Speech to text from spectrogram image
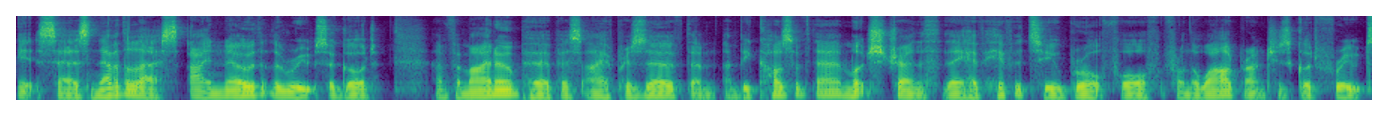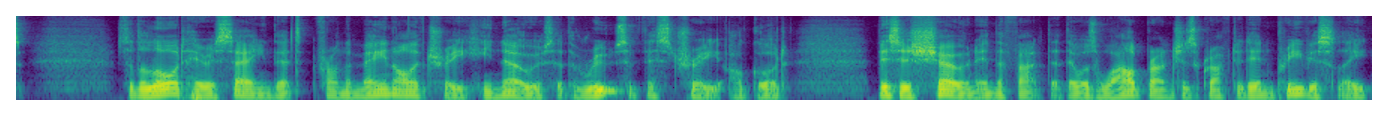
it says, Nevertheless, I know that the roots are good, and for mine own purpose I have preserved them, and because of their much strength they have hitherto brought forth from the wild branches good fruit. So the Lord here is saying that from the main olive tree he knows that the roots of this tree are good. This is shown in the fact that there was wild branches grafted in previously,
